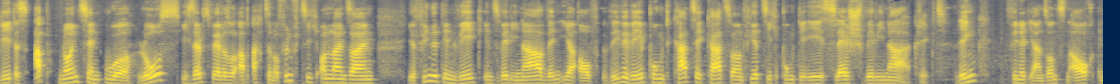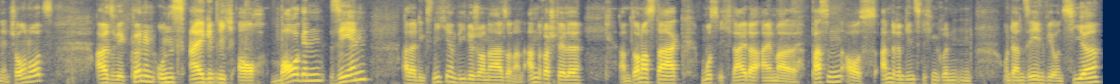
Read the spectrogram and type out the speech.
geht es ab 19 Uhr los. Ich selbst werde so ab 18.50 Uhr online sein. Ihr findet den Weg ins Webinar, wenn ihr auf www.kck42.de slash Webinar klickt. Link findet ihr ansonsten auch in den Show Notes. Also wir können uns eigentlich auch morgen sehen. Allerdings nicht hier im Videojournal, sondern an anderer Stelle. Am Donnerstag muss ich leider einmal passen aus anderen dienstlichen Gründen. Und dann sehen wir uns hier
